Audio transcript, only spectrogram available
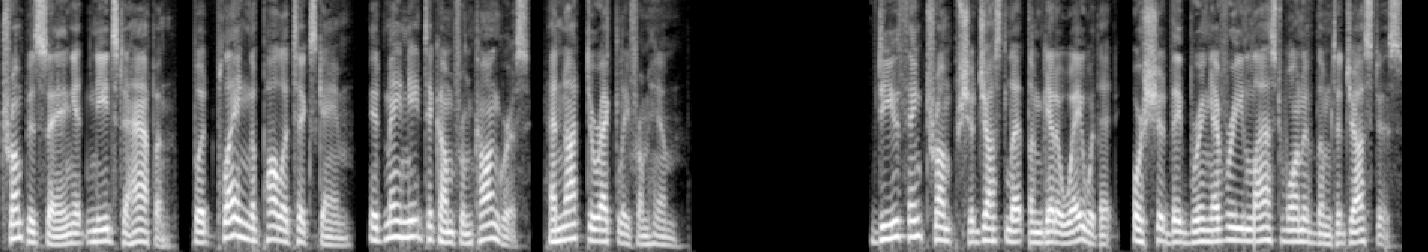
Trump is saying it needs to happen, but playing the politics game, it may need to come from Congress and not directly from him. Do you think Trump should just let them get away with it, or should they bring every last one of them to justice?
